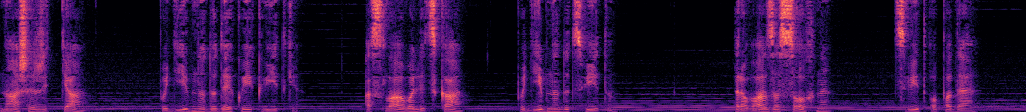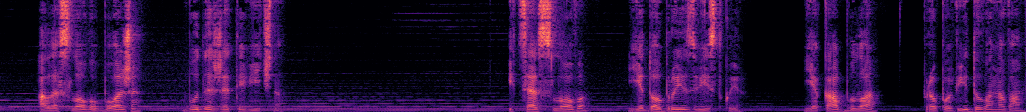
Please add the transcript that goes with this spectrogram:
Наше життя подібно до дикої квітки, а слава людська подібна до цвіту. Трава засохне, цвіт опаде, але Слово Боже буде жити вічно. І це слово є доброю звісткою, яка була проповідувана вам.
